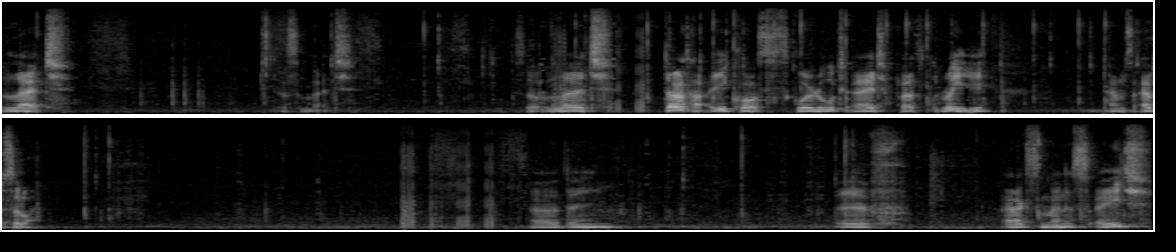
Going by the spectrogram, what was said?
let just let. So let delta equals square root 8 plus 3 times epsilon uh, then if x minus h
